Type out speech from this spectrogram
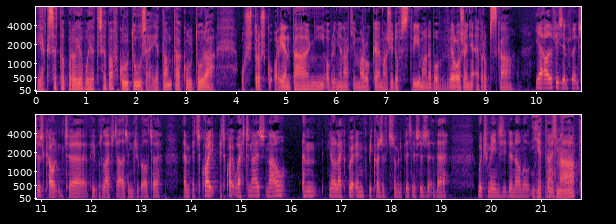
Jak se to projevuje třeba v kultuře? Je tam ta kultura už trošku orientální, ovlivněná tím Marokem a židovstvím, anebo vyloženě evropská? Yeah, all of these influences count to people's lifestyles in Gibraltar. Um, it's quite it's quite westernized now. Um, you know, like Britain because of some of the businesses that are there. Je to 95 znát,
